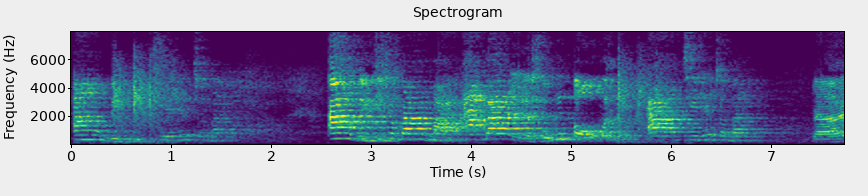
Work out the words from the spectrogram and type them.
A bình chia hết cho ba. A bình chia cho ba mà a ba lại là số nguyên tố, vậy a chia hết cho ba. Đấy.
